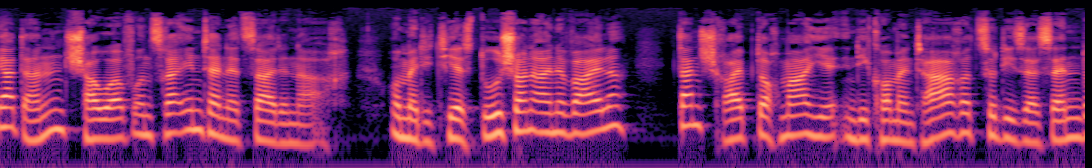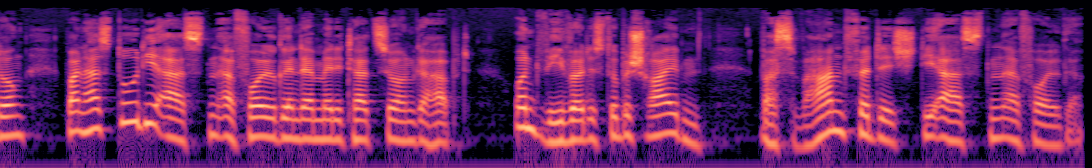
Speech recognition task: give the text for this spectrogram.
Ja, dann schaue auf unserer Internetseite nach. Und meditierst du schon eine Weile? Dann schreib doch mal hier in die Kommentare zu dieser Sendung, wann hast du die ersten Erfolge in der Meditation gehabt? Und wie würdest du beschreiben? Was waren für dich die ersten Erfolge?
